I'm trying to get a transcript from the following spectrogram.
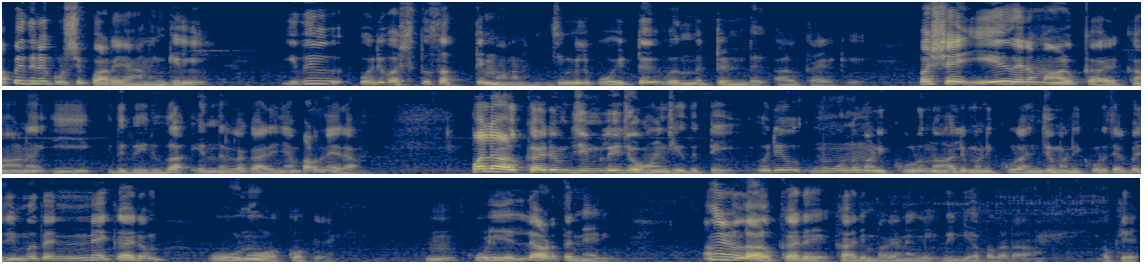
അപ്പോൾ ഇതിനെക്കുറിച്ച് പറയുകയാണെങ്കിൽ ഇത് ഒരു വശത്ത് സത്യമാണ്. ജിമ്മിൽ പോയിട്ട് വന്നിട്ടുണ്ട് ആൾക്കാർക്ക്. പക്ഷേ ഏതുതരം ആൾക്കാർക്കാണ് ഈ ഇത് വരിക എന്നുള്ള കാര്യം ഞാൻ പറഞ്ഞുതരാം. പല ആൾക്കാരും ജിമ്മിൽ ജോയിൻ ചെയ്തിട്ടേ ഒരു മൂന്ന് മണിക്കൂർ നാല് മണിക്കൂർ അഞ്ച് മണിക്കൂർ ചിലപ്പോൾ ജിമ്മ് തന്നെക്കാരും ഊണും ഉറക്കമൊക്കെ. കുളി എല്ലാം അവിടെ തന്നെ ആയിരിക്കും അങ്ങനെയുള്ള ആൾക്കാരെ കാര്യം പറയണമെങ്കിൽ വലിയ അപകടമാണ്. ഓക്കെ.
